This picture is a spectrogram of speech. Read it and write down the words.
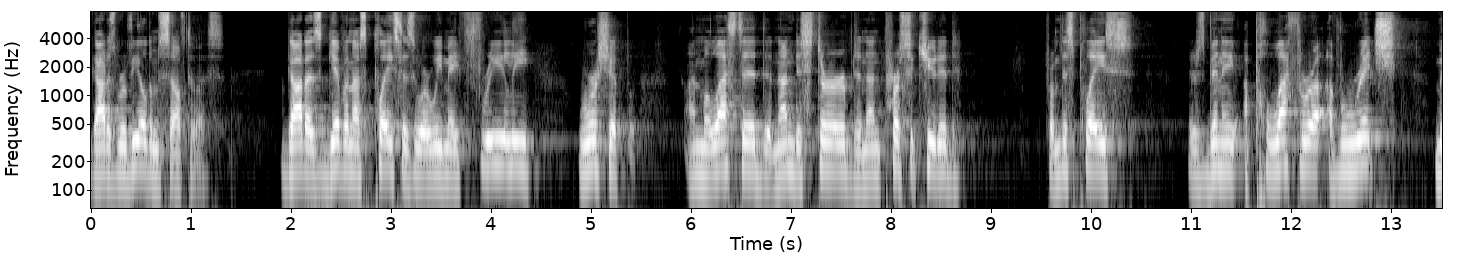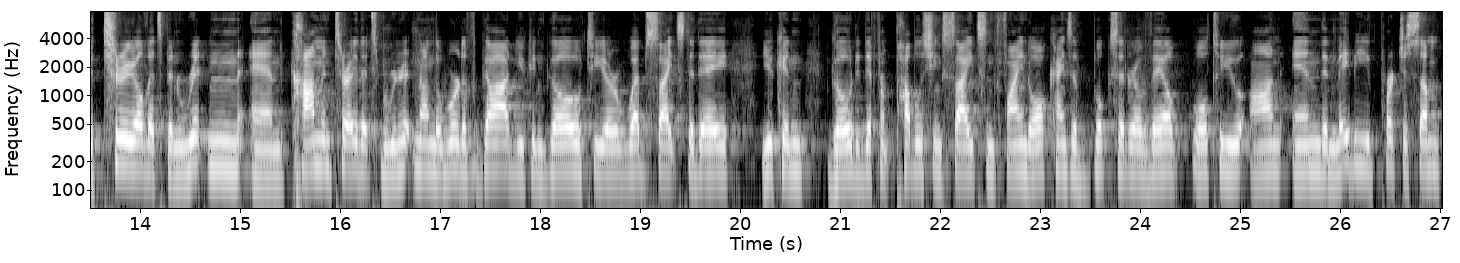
God has revealed Himself to us. God has given us places where we may freely worship unmolested and undisturbed and unpersecuted. From this place, there's been a, a, plethora of rich material that's been written and commentary that's been written on the Word of God. You can go to your websites today. You can go to different publishing sites and find all kinds of books that are available to you on end. And maybe you've purchased some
